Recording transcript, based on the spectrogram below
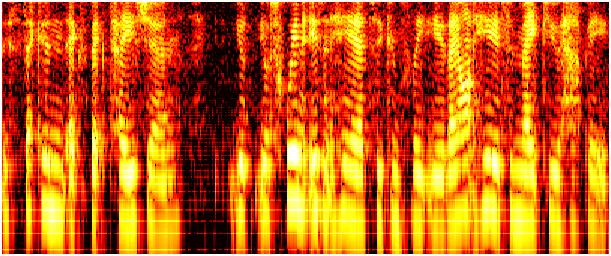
this second expectation, your, your twin isn't here to complete you, they aren't here to make you happy.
